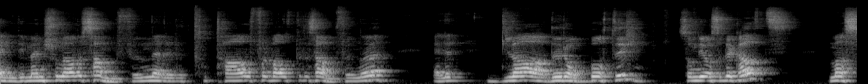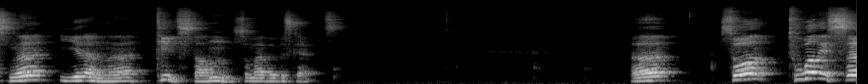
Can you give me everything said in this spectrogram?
endimensjonale samfunnet, eller det totalforvaltede samfunnet, eller glade roboter, som de også ble kalt, massene i denne tilstanden som er beskrevet. Eh, så to av disse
